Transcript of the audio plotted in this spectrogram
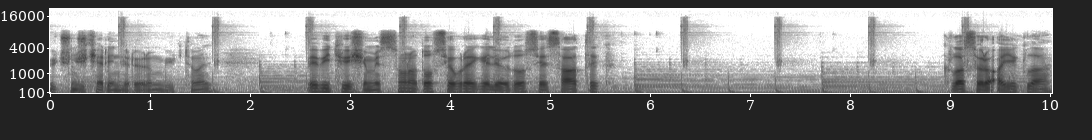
üçüncü kere indiriyorum büyük ihtimal. Ve bitiyor işimiz. Sonra dosya buraya geliyor. Dosya sağ tık. Klasörü ayıkla.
